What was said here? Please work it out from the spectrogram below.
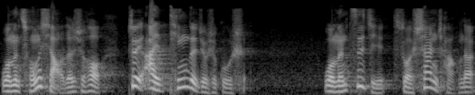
我们从小的时候最爱听的就是故事。我们自己所擅长的，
